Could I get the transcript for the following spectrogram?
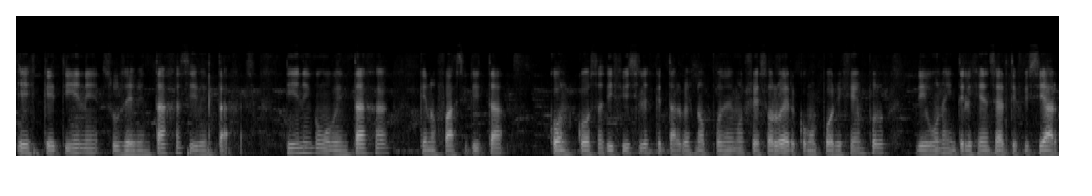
es que tiene sus desventajas y ventajas. Tiene como ventaja que nos facilita con cosas difíciles que tal vez no podemos resolver, como por ejemplo de una inteligencia artificial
